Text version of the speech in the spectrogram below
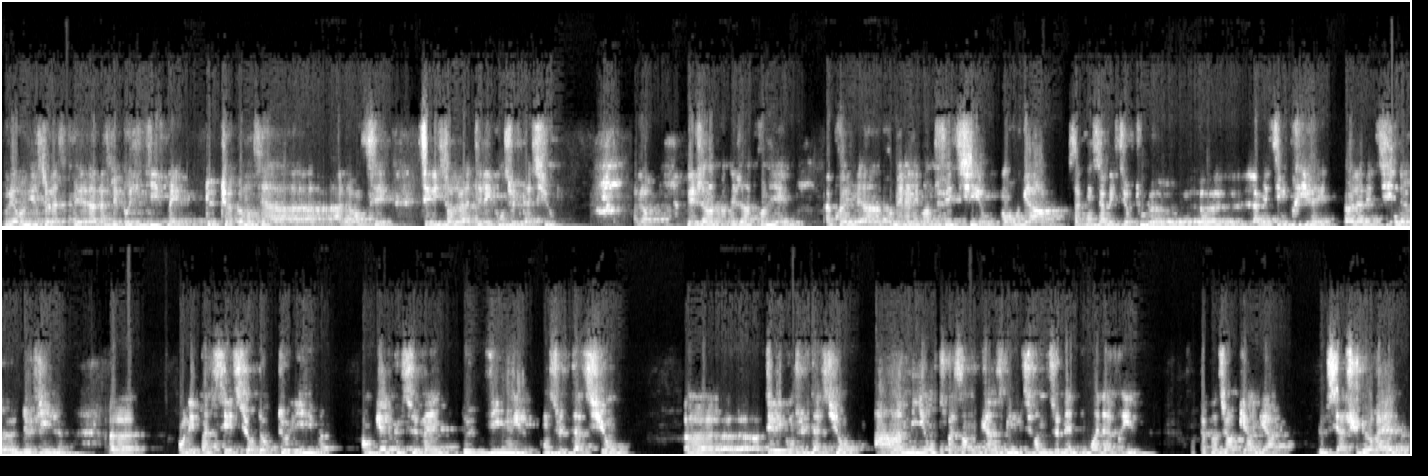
voulais revenir sur l'aspect positif, mais tu, as commencé à, l'avancer. C'est l'histoire de la téléconsultation. Alors, déjà, un, premier, après, un premier élément de fait, si on regarde, ça concernait surtout euh, la médecine privée, pas la médecine euh, de ville. on est passé sur Doctolib en quelques semaines de 10 000 consultations euh, téléconsultation à 1 75 000 sur une semaine du mois d'avril. On n'a pas aucun gap. Le CHU de Rennes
